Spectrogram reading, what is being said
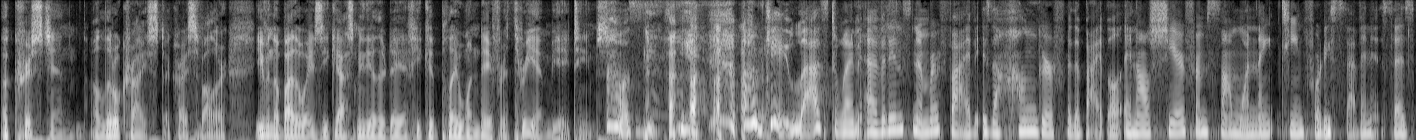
a Christian, a little Christ, a Christ follower. Even though, by the way, Zeke asked me the other day if he could play one day for three NBA teams. Oh, Zeke. okay, last one. Evidence number five is a hunger for the Bible. And I'll share from Psalm 119, 47. It says,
